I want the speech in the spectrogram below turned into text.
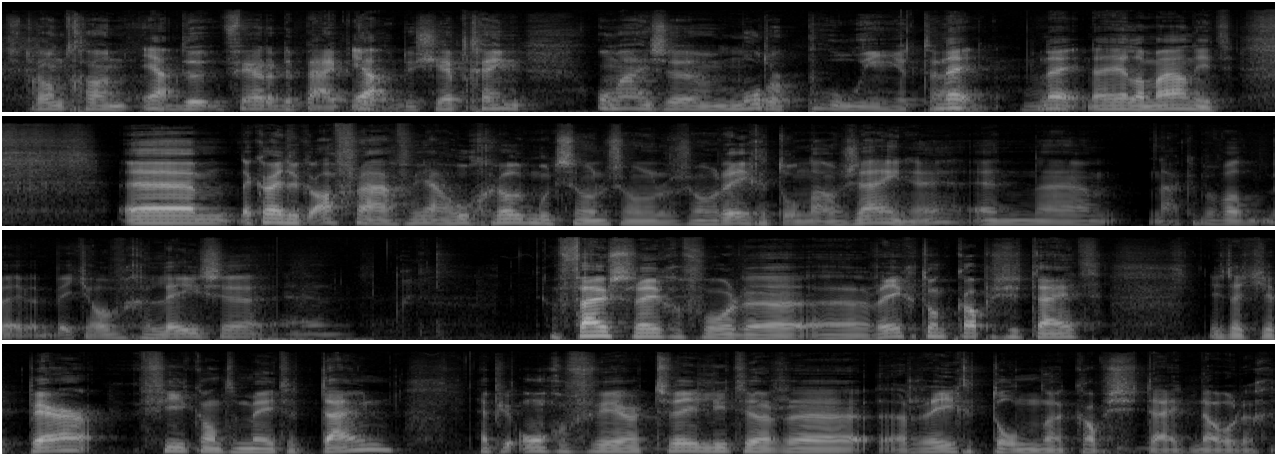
Stroomt gewoon Ja. de, verder de pijp Ja. door. Dus je hebt geen onwijze modderpoel in je tuin. Nee, nee, nee, helemaal niet. Ehm, dan kan je natuurlijk afvragen van ja, hoe groot moet zo'n zo'n zo'n regenton nou zijn? Hè? En ehm, nou, ik heb er wat be- een beetje over gelezen. En Een vuistregel voor de eh regentoncapaciteit is dat je per vierkante meter tuin heb je ongeveer 2 liter eh regenton eh, nodig.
